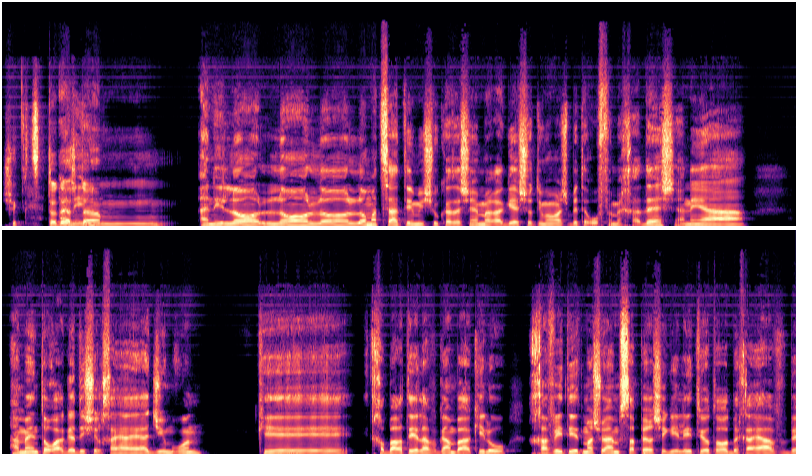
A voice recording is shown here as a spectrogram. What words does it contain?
שאתה יודע אני- שאתה אני לא, לא, לא, לא מצאתי מישהו כזה שמרגש אותי ממש בטירוף ומחדש. אני, ה, המנטור האגדי של חיי היה ג'ים רון, כי התחברתי אליו גם ב... כאילו, חוויתי את מה שהוא היה מספר שגיליתי אותו עוד בחייו. ב,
